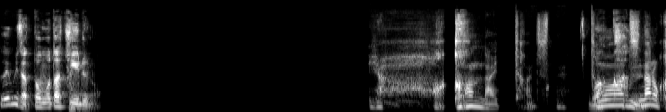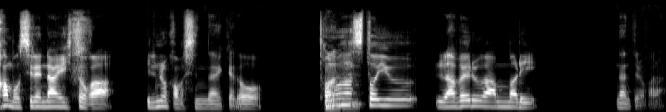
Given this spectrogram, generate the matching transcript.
上水さん友達いるの？れないいやーわかんないって感じですね。友達なのかもしれない人がいるのかもしれないけど友達というラベルがあんまり、なんていうのかな。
